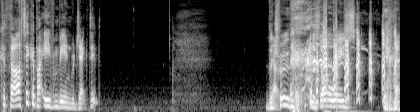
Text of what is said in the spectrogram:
cathartic about even being rejected. The No. truth is always.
